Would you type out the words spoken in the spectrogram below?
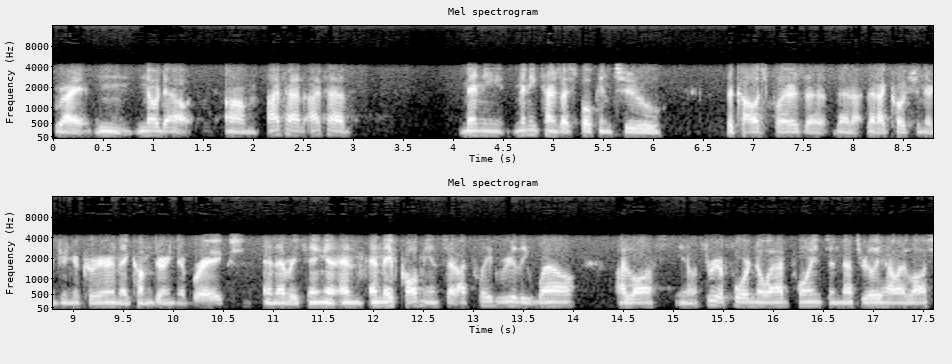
Right, mm, no doubt. Um, I've had I've had many many times I've spoken to the college players that that that I coach in their junior career, and they come during their breaks and everything, and and they've called me and said I played really well. I lost, you know, three or four no ad points, and that's really how I lost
